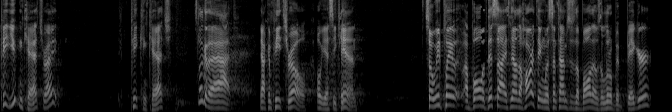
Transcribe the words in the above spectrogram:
Pete you can catch, right? Pete can catch. Let's look at that. Now, can Pete throw? Oh, yes, he can. So we'd play a ball with this size. Now, the hard thing was sometimes there's a ball that was a little bit bigger,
